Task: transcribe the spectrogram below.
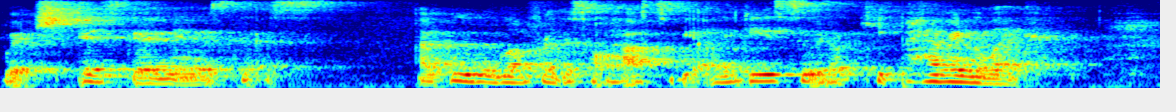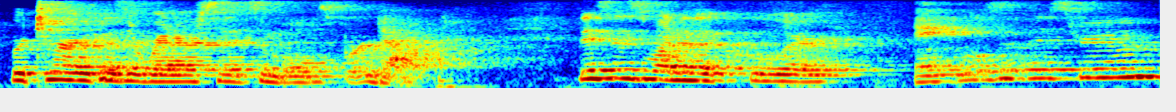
which is good news because we would love for this whole house to be LEDs so we don't keep having to like return because the renter said some bulbs burned out. This is one of the cooler angles of this room.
